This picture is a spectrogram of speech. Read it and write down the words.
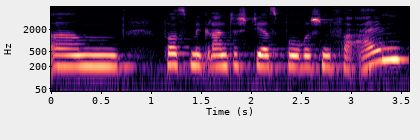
ähm, postmigrantisch-diasporischen Vereinen,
